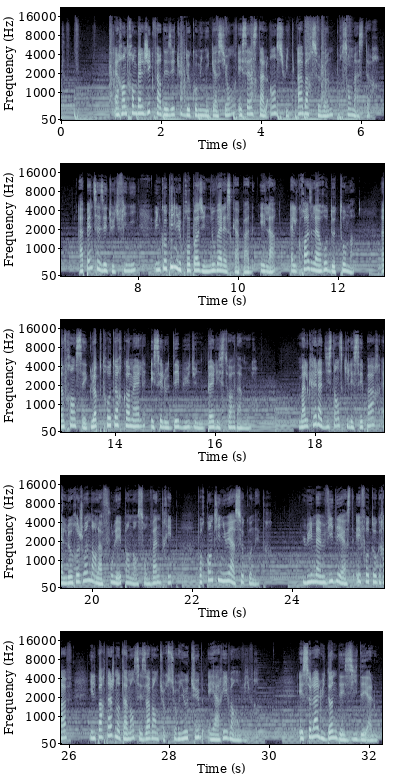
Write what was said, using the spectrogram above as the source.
Elle rentre en Belgique faire des études de communication et s'installe ensuite à Barcelone pour son master. À peine ses études finies, une copine lui propose une nouvelle escapade et là, elle croise la route de Thomas, un Français globe-trotteur comme elle et c'est le début d'une belle histoire d'amour. Malgré la distance qui les sépare, elle le rejoint dans la foulée pendant son van trip pour continuer à se connaître. Lui-même vidéaste et photographe, il partage notamment ses aventures sur YouTube et arrive à en vivre. Et cela lui donne des idées à Lou.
